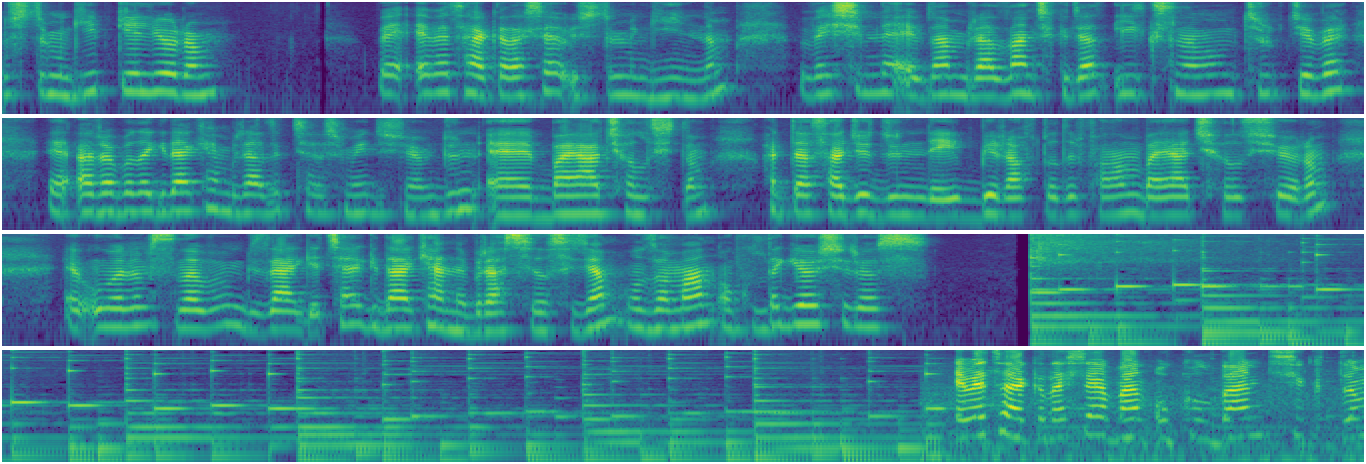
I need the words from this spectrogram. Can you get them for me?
üstümü giyip geliyorum. Ve evet arkadaşlar üstümü giyindim. Ve şimdi evden birazdan çıkacağız. İlk sınavım Türkçe ve e, arabada giderken birazcık çalışmayı düşünüyorum. Dün e, bayağı çalıştım. Hatta sadece dün değil bir haftadır falan bayağı çalışıyorum. E, umarım sınavım güzel geçer. Giderken de biraz çalışacağım. O zaman okulda görüşürüz. Evet arkadaşlar ben okuldan çıktım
